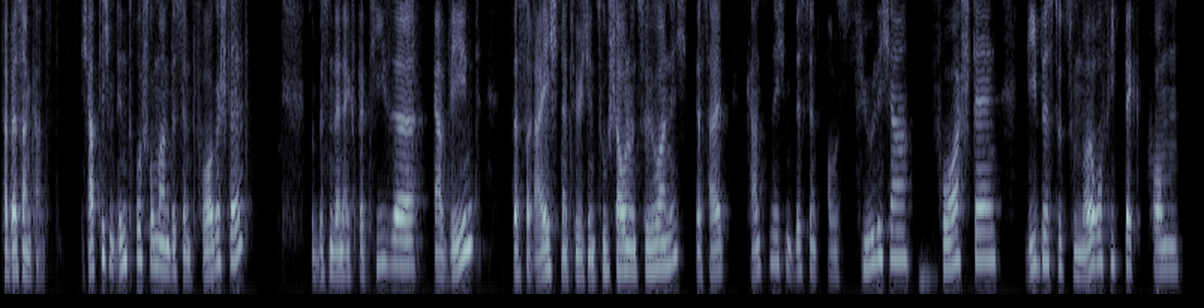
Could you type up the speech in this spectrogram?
verbessern kannst. Ich habe dich im Intro schon mal ein bisschen vorgestellt, so ein bisschen deine Expertise erwähnt. Das reicht natürlich den Zuschauern und Zuhörern nicht. Deshalb kannst du dich ein bisschen ausführlicher vorstellen. Wie bist du zum Neurofeedback gekommen?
